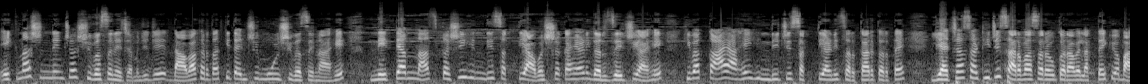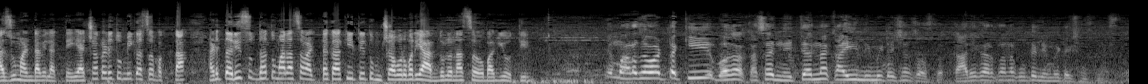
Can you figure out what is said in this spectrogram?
एकनाथ शिंदेच्या शिवसेनेच्या म्हणजे जे दावा करतात की त्यांची मूळ शिवसेना आहे नेत्यांनाच कशी हिंदी सक्ती आवश्यक आहे आणि गरजेची आहे किंवा काय आहे हिंदीची सक्ती आणि सरकार करताय याच्यासाठीची सारवासारव करावी लागते किंवा बाजू मांडावी लागते याच्याकडे तुम्ही कसं बघता? आणि तरी सुद्धा तुम्हाला असं वाटतं का की ते तुमच्याबरोबर या आंदोलनात सहभागी होतील? मला असं वाटतं की बघा कसं नेत्यांना काही लिमिटेशन्स असतात कार्यकर्त्यांना कुठे लिमिटेशन्स नसतात.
